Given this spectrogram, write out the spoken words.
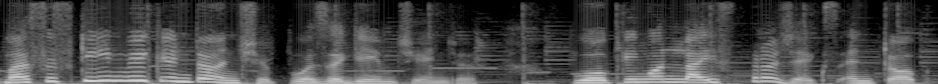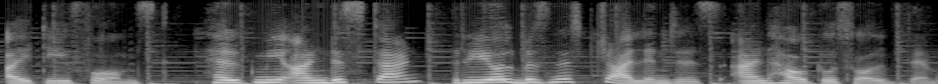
My 15 week internship was a game changer. Working on life projects in top IT firms helped me understand real business challenges and how to solve them.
